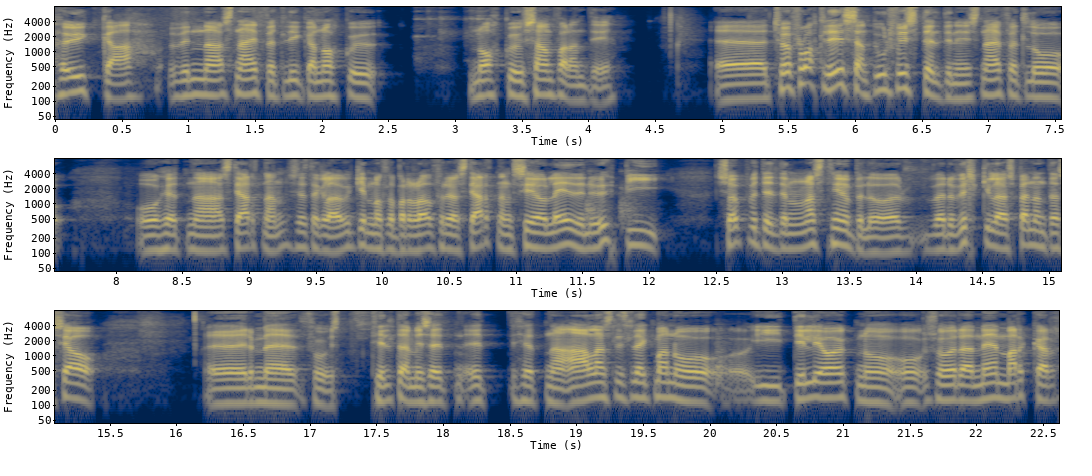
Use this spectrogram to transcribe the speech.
hauka vinna Snæfell líka nokkuð nokkuð samfarandi uh, tvö flott lið samt úr fyrstdeldinni Snæfell og, og hérna stjarnan sérstaklega, við gerum náttúrulega bara ráð fyrir að stjarnan sé á leiðinu upp í söpvedeldinu á næst tímabili og það verður virkilega spennandi að sjá Eh, er með, þú veist, til dæmis hérna, alanslýsleikmann og, í Diljaögn og, og svo er það með margar,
